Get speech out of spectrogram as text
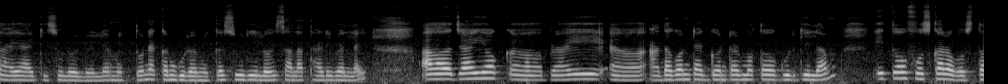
তাই আর কিছু লই লইলে মিত্তন এখন গুড়া মিকা চুরি লই, সালাদ থাড়ি বেলাই যাই হোক প্রায় আধা ঘণ্টা, এক ঘণ্টার মতো গুড় গিলাম। এই তো ফুচকার অবস্থা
